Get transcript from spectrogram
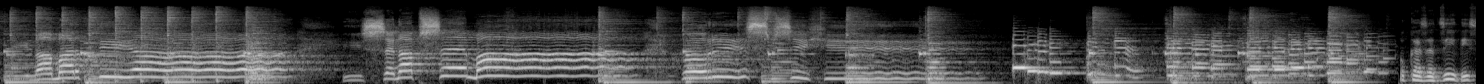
την αμαρτία. Είσαι ένα ψέμα χωρίς ψυχής Καζατζίδη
